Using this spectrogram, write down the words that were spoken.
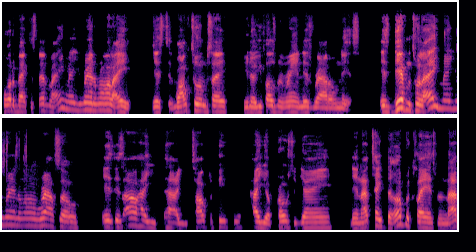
quarterback and stuff like, hey man, you ran the wrong, like, hey, just walk to him and say, you know, you supposed to be ran this route on this. It's different between like, hey man, you ran the wrong route. So it's, it's all how you how you talk to people, how you approach the game. Then I take the upperclassmen and I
